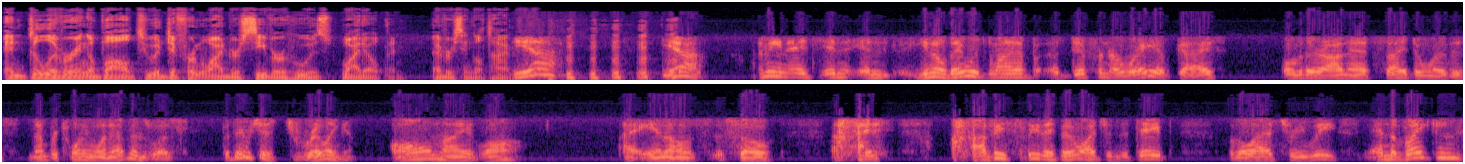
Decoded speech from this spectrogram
and delivering a ball to a different wide receiver who was wide open every single time. Yeah, yeah. I mean, it's and and you know they would line up a different array of guys over there on that side to where this number twenty-one Evans was, but they were just drilling him all night long. I, you know, so I obviously they've been watching the tape for the last three weeks, and the Vikings.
